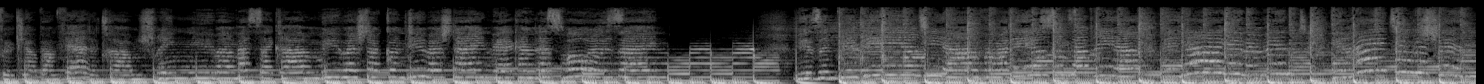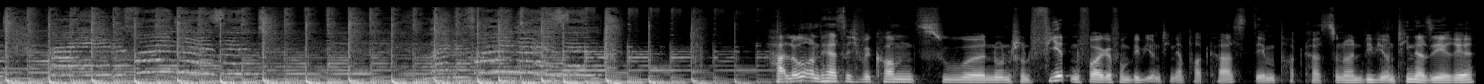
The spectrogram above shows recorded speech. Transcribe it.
Hufe klappern, Pferde traben, springen über Wassergraben, über Stock und Hallo und herzlich willkommen zur nun schon vierten Folge vom Bibi und Tina Podcast, dem Podcast zur neuen Bibi und Tina Serie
